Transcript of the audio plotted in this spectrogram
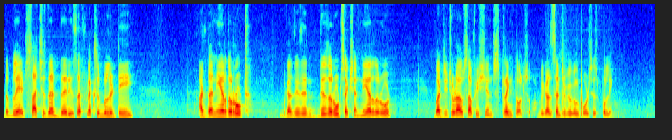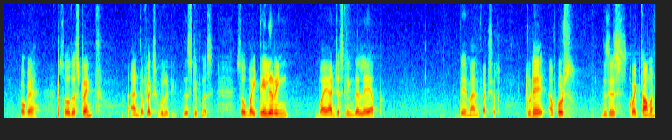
the blade such that there is a flexibility at the near the root because this is this is the root section near the root but it should have sufficient strength also because centrifugal force is pulling. Okay? So the strength and the flexibility the stiffness. So by tailoring by adjusting the layup they manufacture. Today of course, this is quite common,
